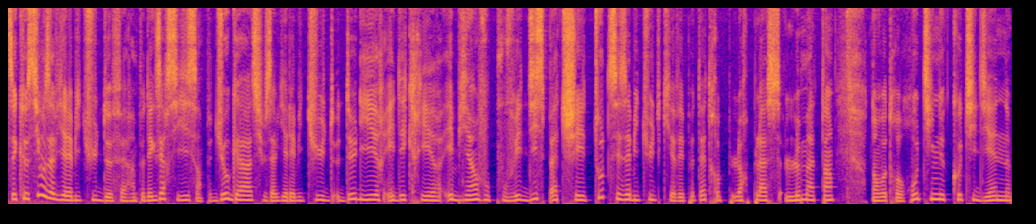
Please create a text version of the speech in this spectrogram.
c'est que si vous aviez l'habitude de faire un peu d'exercice, un peu de yoga, si vous aviez l'habitude de lire et d'écrire, eh bien vous pouvez dispatcher toutes ces habitudes qui avaient peut-être leur place le matin dans votre routine quotidienne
